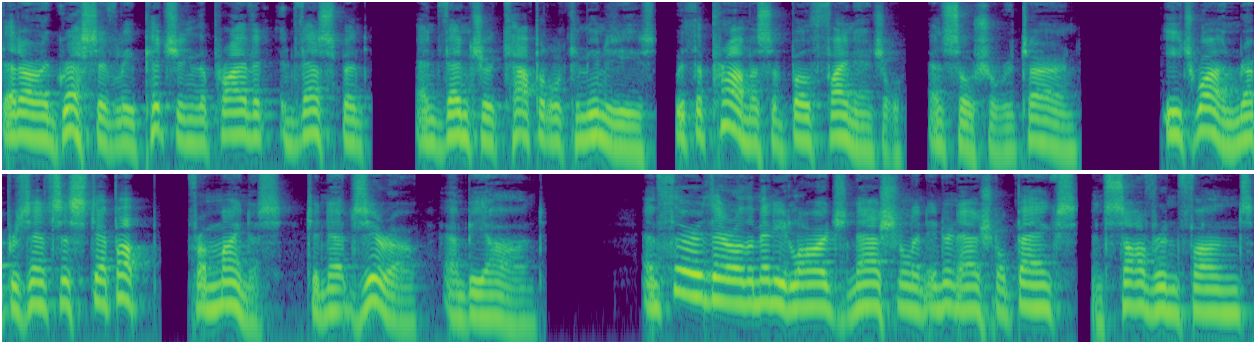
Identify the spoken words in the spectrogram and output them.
that are aggressively pitching the private investment and venture capital communities with the promise of both financial and social return. Each one represents a step up from minus to net zero and beyond. And third, there are the many large national and international banks and sovereign funds,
